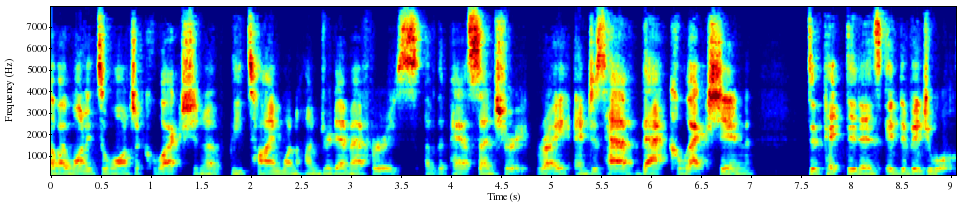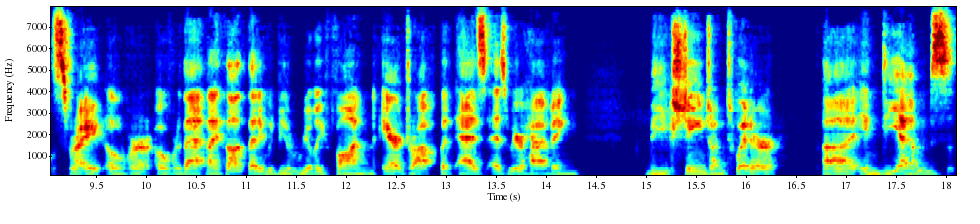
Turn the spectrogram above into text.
of I wanted to launch a collection of the Time 100 MFers of the past century, right? And just have that collection depicted as individuals, right? Over over that. And I thought that it would be a really fun airdrop. But as as we were having the exchange on Twitter, uh, in DMs,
